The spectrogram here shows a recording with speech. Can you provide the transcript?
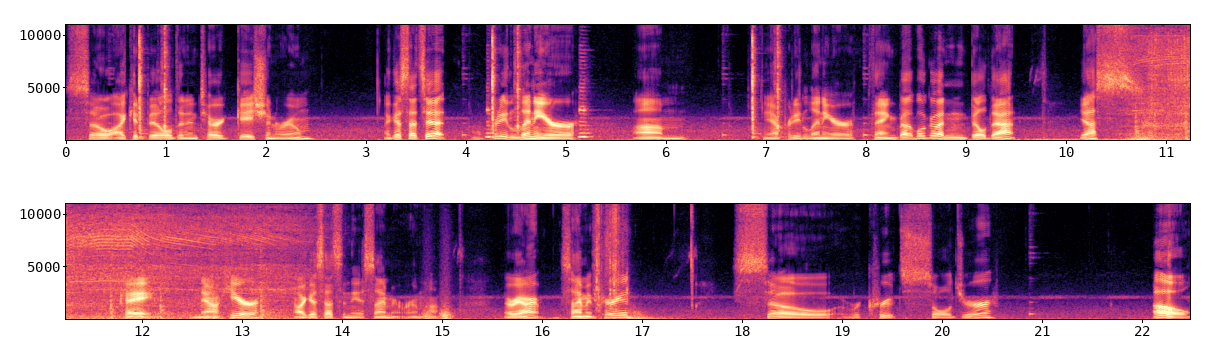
So I could build an interrogation room. I guess that's it. Pretty linear, um, yeah, pretty linear thing, but we'll go ahead and build that. Yes. Okay, now here, oh, I guess that's in the assignment room, huh? There we are, assignment period. So, recruit soldier. Oh,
